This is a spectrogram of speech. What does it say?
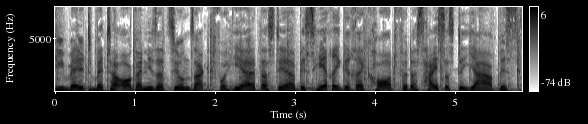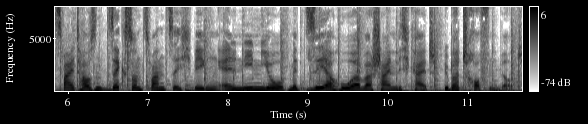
Die Weltwetterorganisation sagt vorher, dass der bisherige Rekord für das heißeste Jahr bis 2026 wegen El Nino mit sehr hoher Wahrscheinlichkeit übertroffen wird.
